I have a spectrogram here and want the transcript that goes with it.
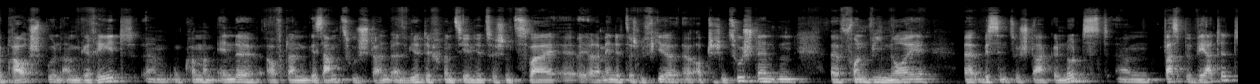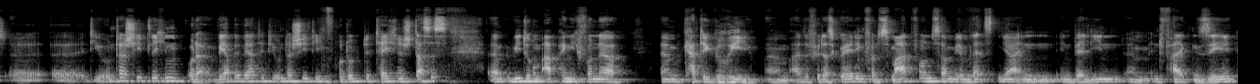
Gebrauchsspuren am Gerät ähm, und kommen am Ende auf dann Gesamtzustand. Also wir differenzieren hier zwischen zwei, äh, am Ende zwischen vier äh, optischen Zuständen, äh, von wie neu äh, bis hin zu stark genutzt. Ähm, was bewertet äh, die unterschiedlichen oder wer bewertet die unterschiedlichen Produkte technisch? Das ist wiederum abhängig von der Kategorie. also für das Grading von Smartphones haben wir im letzten Jahr in, in Berlin in Falkensee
